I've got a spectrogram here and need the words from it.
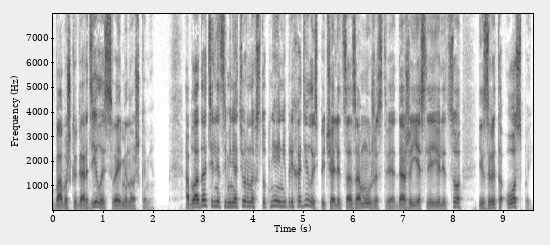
Бабушка гордилась своими ножками. Обладательнице миниатюрных ступней не приходилось печалиться о замужестве, даже если ее лицо изрыто оспой.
